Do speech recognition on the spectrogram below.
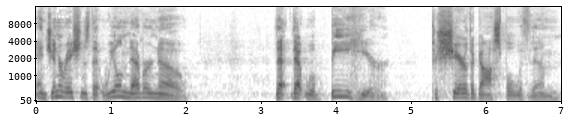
and generations that we'll never know that, that will be here to share the gospel with them.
